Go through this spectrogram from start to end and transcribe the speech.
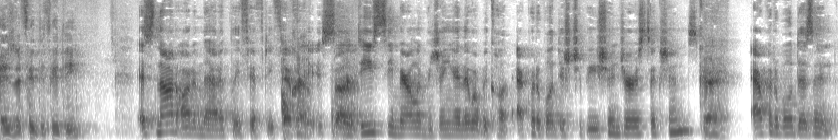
Is it 50-50? It's not automatically 50-50. Okay. So okay. DC, Maryland, Virginia, they're what we call equitable distribution jurisdictions. Okay. Equitable doesn't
